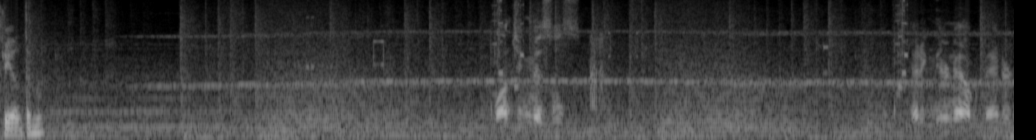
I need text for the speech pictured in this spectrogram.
three of them. Launching missiles. Heading there now, Commander.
